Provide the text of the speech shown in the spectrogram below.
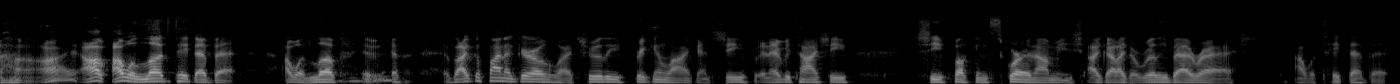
uh, all right. I I would love to take that bet. I would love if, if if I could find a girl who I truly freaking like, and she and every time she she fucking squirted on me. I got like a really bad rash. I would take that bet.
